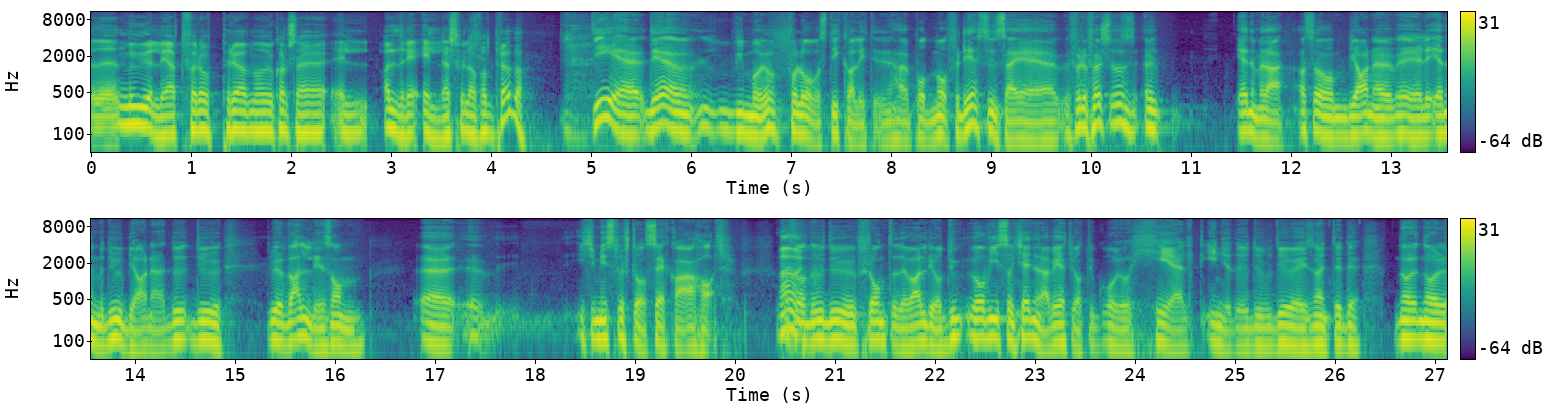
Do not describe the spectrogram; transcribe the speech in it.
eh, en mulighet for å prøve noe du kanskje aldri ellers ville ha fått prøvd. da. Det, det, vi må jo få lov å stikke av litt i denne poden nå, for det syns jeg er For det første jeg er jeg enig med deg. Altså, Bjarne, eller enig med du, Bjarne. Du, du, du er veldig sånn eh, Ikke misforstå, se hva jeg har. Nei, Altså, du, du fronter det veldig, og, du, og vi som kjenner deg, vet jo at du går jo helt inn i det. Du, det når, når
